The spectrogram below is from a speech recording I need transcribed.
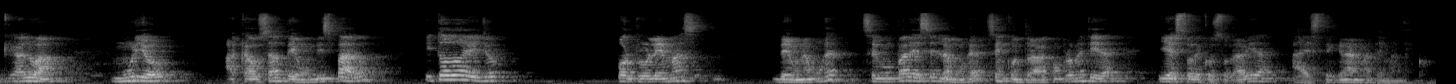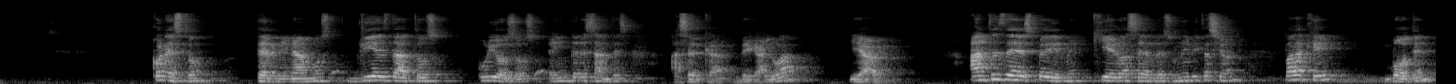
Galois murió a causa de un disparo y todo ello por problemas de una mujer. Según parece, la mujer se encontraba comprometida y esto le costó la vida a este gran matemático. Con esto terminamos 10 datos curiosos e interesantes acerca de Galois y Abel. Antes de despedirme, quiero hacerles una invitación para que voten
